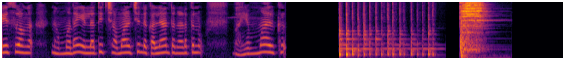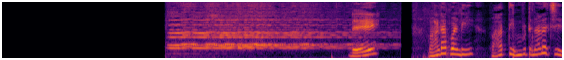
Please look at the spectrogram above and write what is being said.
பேசுவாங்க. நம்ம தான் எல்லாத்தையும் சமாளித்து இந்த கல்யாணத்தை நடத்தணும். பயமாக இருக்குது டேய் வாடா பாண்டி பார்த்து இம்புட்டு நாளாச்சு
